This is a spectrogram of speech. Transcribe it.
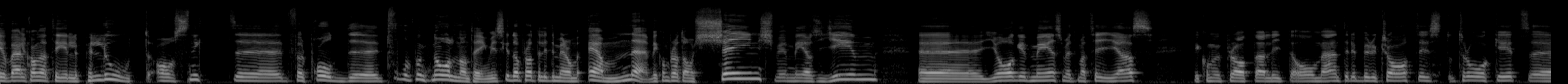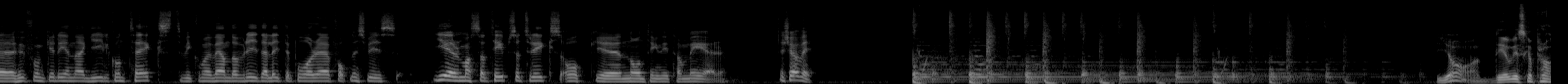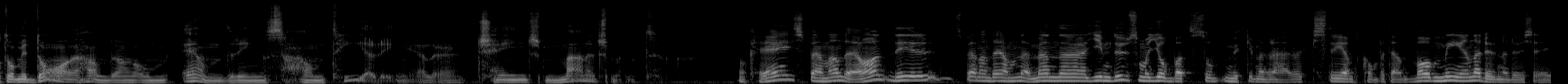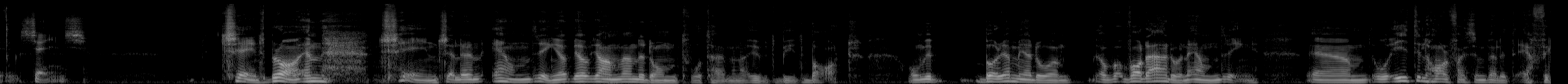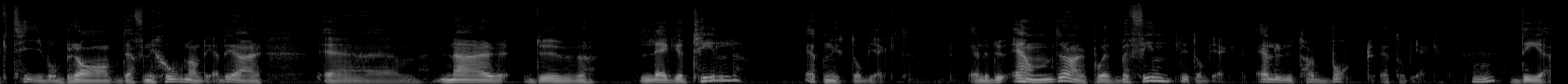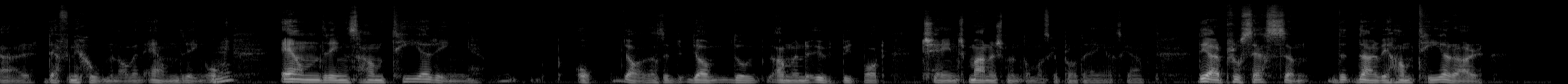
Hej och välkomna till pilotavsnitt eh, för podd eh, 2.0 någonting. Vi ska idag prata lite mer om ämne. Vi kommer prata om change, vi är med oss Jim, eh, jag är med som heter Mattias. Vi kommer prata lite om, är inte det byråkratiskt och tråkigt? Hur funkar det i en agil kontext? Vi kommer vända och vrida lite på det, förhoppningsvis ger en massa tips och tricks och någonting ni tar med er. Nu kör vi! Ja, det vi ska prata om idag handlar om ändringshantering eller change management. Okej, spännande. Ja, det är ett spännande ämne. Men uh, Jim, du som har jobbat så mycket med det här och är extremt kompetent. Vad menar du när du säger change? Change, bra. En change eller en ändring. Jag, jag, jag använder de två termerna utbytbart. Om vi börjar med då, vad är då en ändring? Um, och ITIL har faktiskt en väldigt effektiv och bra definition av det. Det är um, när du lägger till ett nytt objekt. Eller du ändrar på ett befintligt objekt. Eller du tar bort ett objekt. Mm. Det är definitionen av en ändring. Och mm. ändringshantering. Och ja, alltså, jag då använder utbytbart change management om man ska prata engelska. Det är processen där vi hanterar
